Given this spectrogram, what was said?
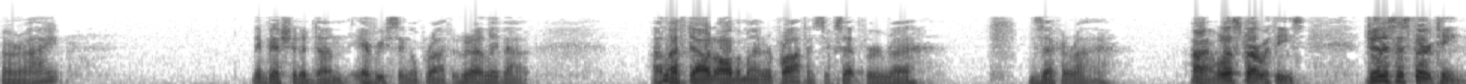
All right. Maybe I should have done every single prophet. Who did I leave out? I left out all the minor prophets except for uh, Zechariah. All right, well, let's start with these. Genesis 13.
